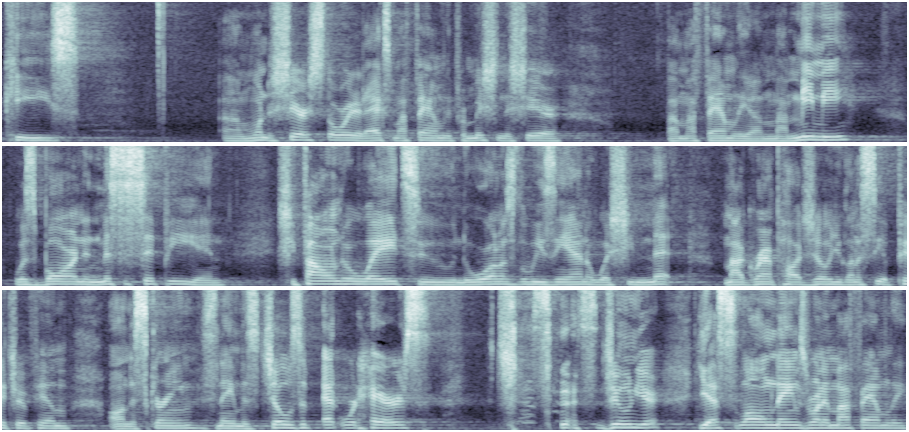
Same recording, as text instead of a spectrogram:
Keys. Um, wanted to share a story that I asked my family permission to share by my family. Uh, my Mimi was born in Mississippi, and she found her way to New Orleans, Louisiana, where she met my grandpa Joe. You're gonna see a picture of him on the screen. His name is Joseph Edward Harris Jr. Yes, long names running my family.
